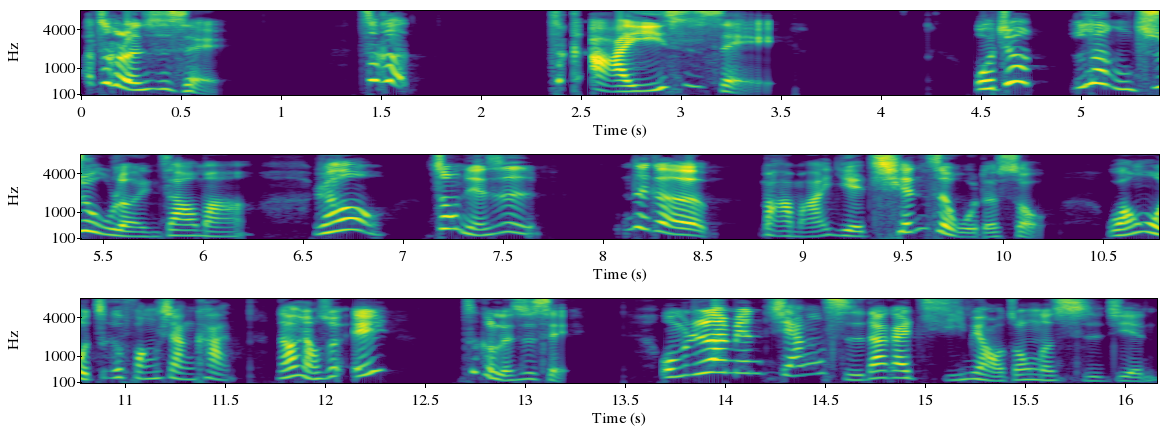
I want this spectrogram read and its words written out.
啊，这个人是谁？这个这个阿姨是谁？我就愣住了，你知道吗？然后重点是。那个妈妈也牵着我的手往我这个方向看，然后想说：“诶，这个人是谁？”我们就在那边僵持大概几秒钟的时间，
